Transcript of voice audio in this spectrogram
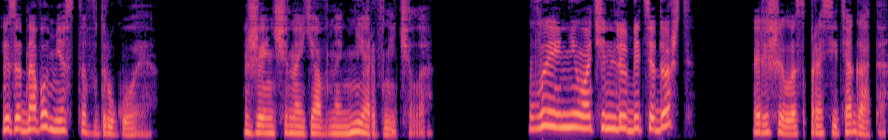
из одного места в другое. Женщина явно нервничала. «Вы не очень любите дождь?» — решила спросить Агата.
